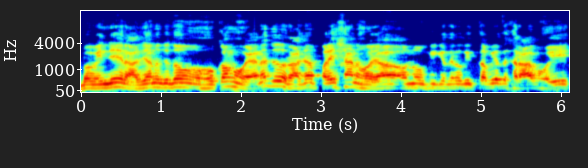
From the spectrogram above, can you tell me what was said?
52 ਰਾਜਿਆਂ ਨੂੰ ਜਦੋਂ ਹੁਕਮ ਹੋਇਆ ਨਾ, ਜਦੋਂ ਰਾਜਾ ਪਰੇਸ਼ਾਨ ਹੋਇਆ, ਉਹਨੂੰ ਕੀ ਕਹਿੰਦੇ ਨੇ, ਉਹਦੀ ਤਬੀਅਤ ਖਰਾਬ ਹੋਈ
